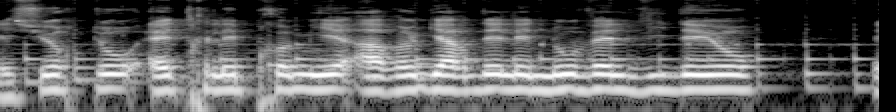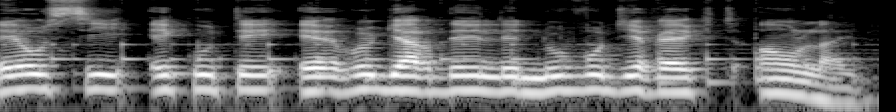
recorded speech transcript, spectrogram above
et surtout être les premiers à regarder les nouvelles vidéos et aussi écouter et regarder les nouveaux directs en live.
